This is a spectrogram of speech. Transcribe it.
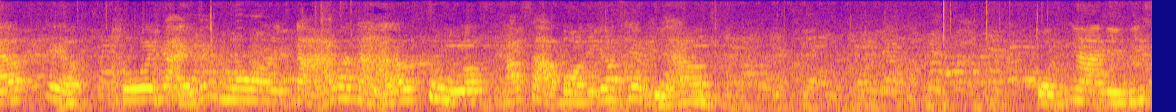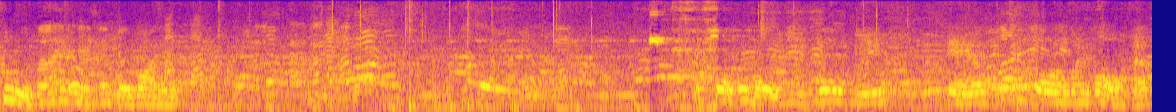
ร์เนี่ยครับตัวใหญ่ไม่พอหนาก็หนาแล้วสู้ครับทักษะบอลนี่ยอดเยี่ยมอยู่แล้ว ผลงานนี่พิสูจน์มาให้เห็นกันบ่อยๆครับโอ้โหยิงลูกนี้ เอ๋แล้วก้มโกงไปโบกครับ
